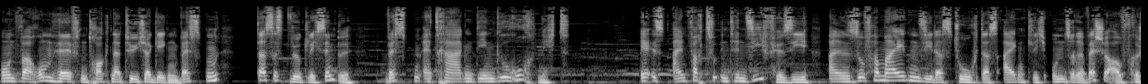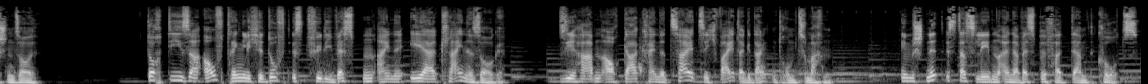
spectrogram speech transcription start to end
Und warum helfen Trocknertücher gegen Wespen? Das ist wirklich simpel. Wespen ertragen den Geruch nicht. Er ist einfach zu intensiv für sie, also vermeiden sie das Tuch, das eigentlich unsere Wäsche auffrischen soll. Doch dieser aufdringliche Duft ist für die Wespen eine eher kleine Sorge. Sie haben auch gar keine Zeit, sich weiter Gedanken drum zu machen. Im Schnitt ist das Leben einer Wespe verdammt kurz.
